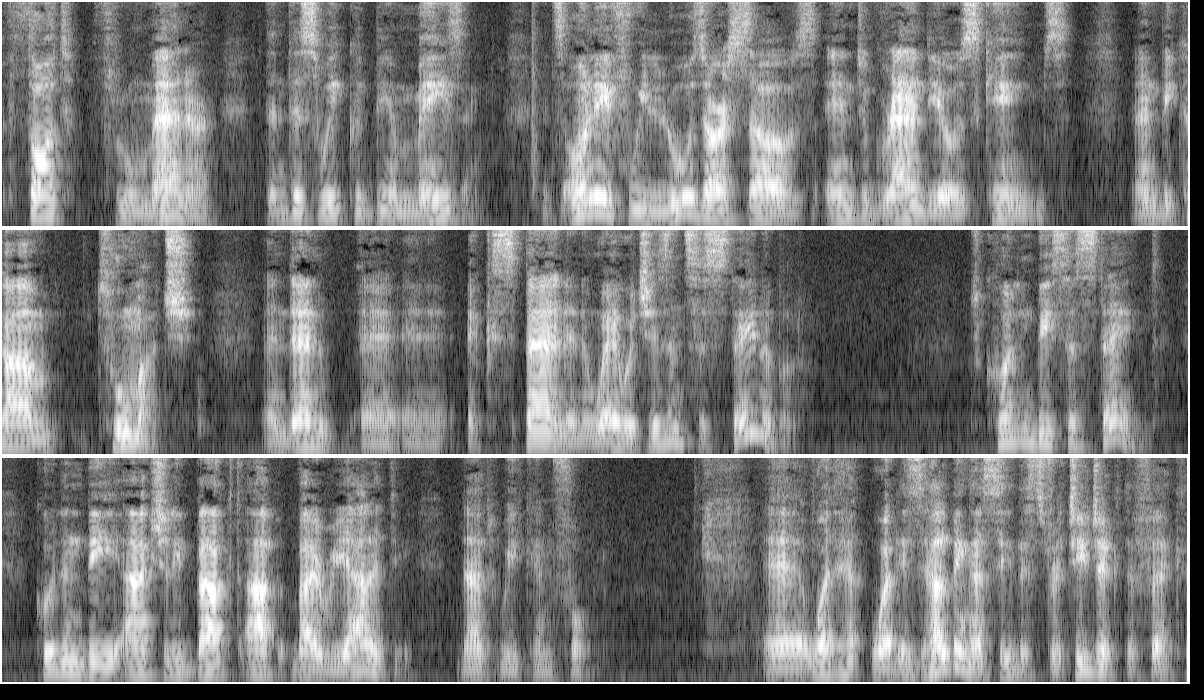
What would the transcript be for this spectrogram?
thought through manner, then this week could be amazing. It's only if we lose ourselves into grandiose schemes and become too much and then uh, uh, expand in a way which isn't sustainable, which couldn't be sustained, couldn't be actually backed up by reality, that we can fall. Uh, what what is helping us see the strategic effect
